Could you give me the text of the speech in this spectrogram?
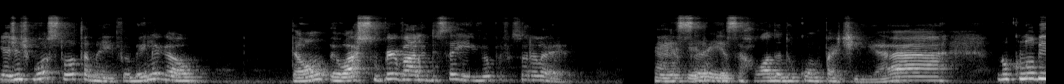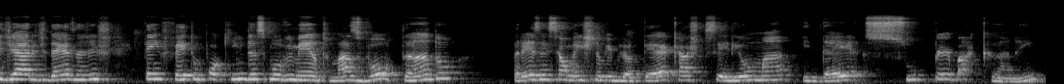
E a gente gostou também, foi bem legal. Então, eu acho super válido isso aí, viu, professora Leia? Ah, essa, essa roda do compartilhar. No Clube Diário de Ideias, a gente tem feito um pouquinho desse movimento, mas voltando presencialmente na biblioteca, acho que seria uma ideia super bacana, hein?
